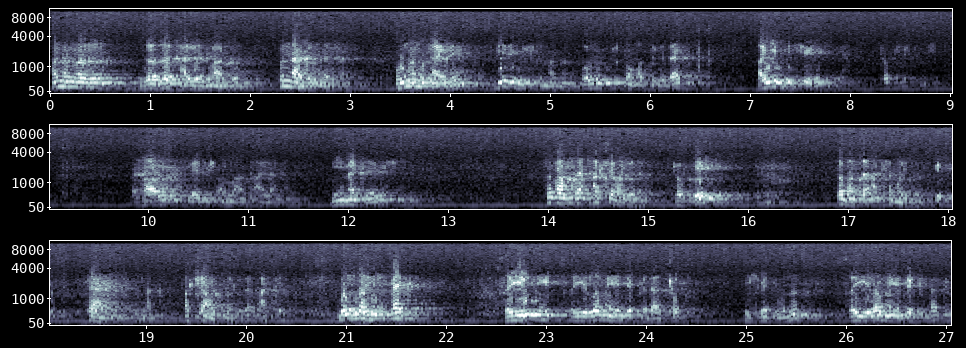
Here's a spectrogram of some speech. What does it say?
Hanımların zırhlı halleri vardır, bunlar müstesna. Onun gayrı bir Müslümanın oruç tutmaması kadar ayıp bir şey yok yani. Çok çirkin bir şey. Sağlık vermiş allah Teala, nimet vermiş. Sabahtan akşama kadar, çok değil, sabahtan akşama kadar. Sen akşam kadar akşam. Bunda hikmet sayılamayacak kadar çok. Hikmeti bunun sayılamayacak kadar çok.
